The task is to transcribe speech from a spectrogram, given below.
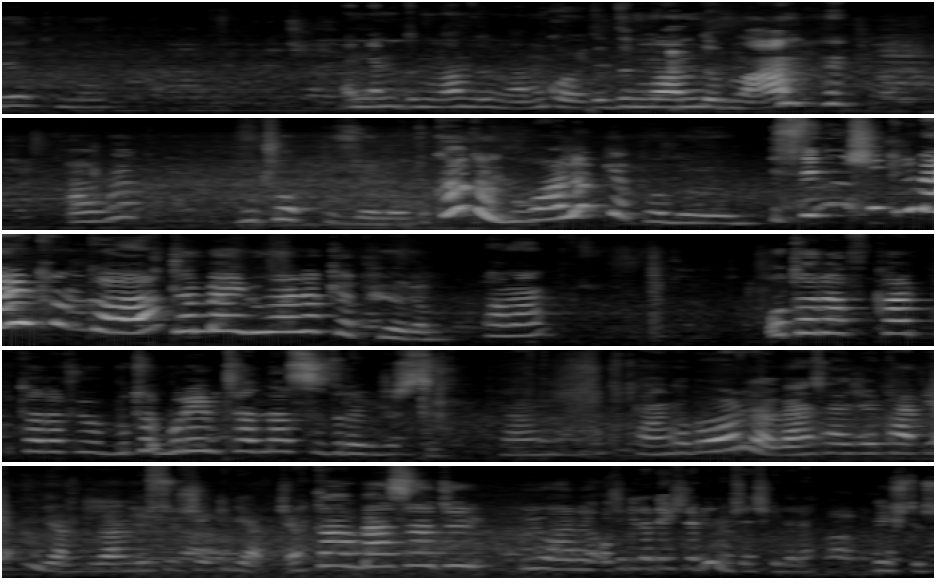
Yok mu? Annem dımlam dımlam koydu. Dımlam dımlam. Al bak. Bu çok güzel oldu. Kanka yuvarlak yapalım. İstediğin şekli ver kanka. Tamam ben yuvarlak yapıyorum. Tamam. O taraf kalp, bu taraf yok. Bu ta- buraya bir tane daha sığdırabilirsin. Tamam. Kanka bu arada ben sadece kalp yapmayacağım ki ben bir sürü şekil yapacağım. Tamam ben sadece yuvarlak O şekilleri değiştirebilir miyim senin şekilleri? değiştir.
